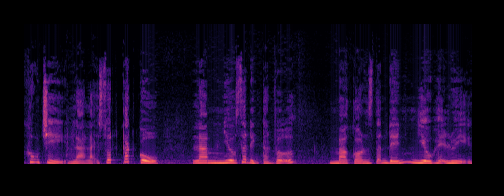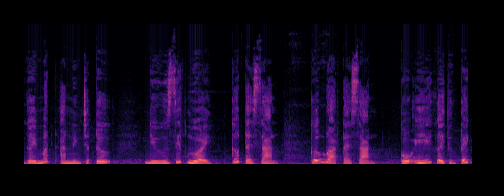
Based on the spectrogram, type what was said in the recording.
không chỉ là lãi suất cắt cổ làm nhiều gia đình tan vỡ mà còn dẫn đến nhiều hệ lụy gây mất an ninh trật tự như giết người cướp tài sản cưỡng đoạt tài sản, cố ý gây thương tích,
